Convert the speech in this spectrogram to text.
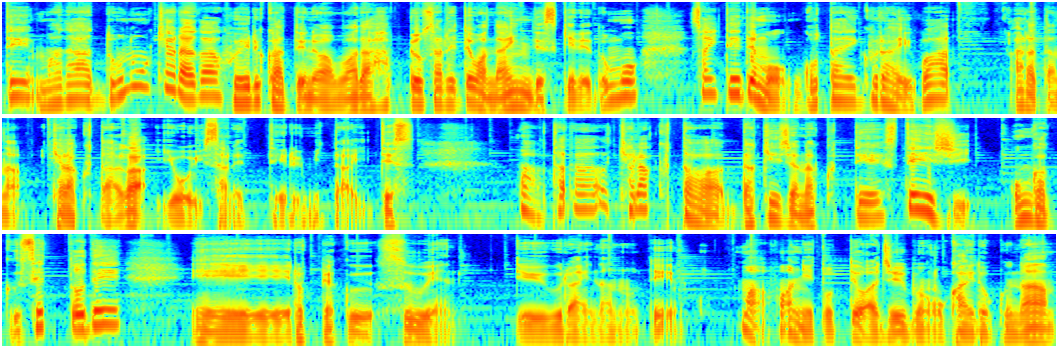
で、まだどのキャラが増えるかっていうのはまだ発表されてはないんですけれども、最低でも5体ぐらいは新たなキャラクターが用意されているみたいです。まあ、ただ、キャラクターだけじゃなくて、ステージ、音楽セットで、えー、600数円っていうぐらいなので、まあ、ファンにとっては十分お買い得な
